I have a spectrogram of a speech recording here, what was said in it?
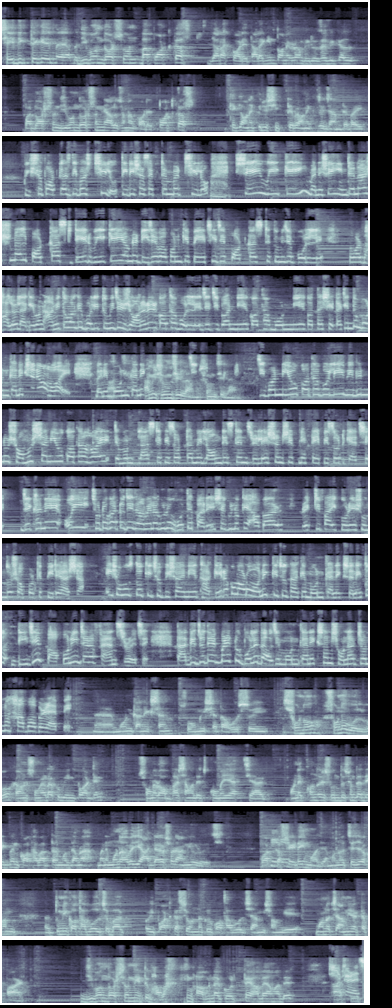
সেই দিক থেকে জীবন দর্শন বা পডকাস্ট যারা করে, তারা কিন্তু অনেক রকম ফিলোসফিক্যাল বা দর্শন, জীবন দর্শন নিয়ে আলোচনা করে। পডকাস্ট থেকে অনেক কিছু শিখতে পাই অনেক কিছু জানতে পাই বিশ্ব পডকাস্ট দিবস ছিল তিরিশে সেপ্টেম্বর ছিল। সেই উইকেই মানে সেই ইন্টারন্যাশনাল পডকাস্ট ডের উইকেই আমরা ডিজে বাপনকে পেয়েছি যে পডকাস্টে তুমি যে বললে তোমার ভালো লাগে। এবং আমি তোমাকে বলি তুমি যে জনারের কথা বললে যে জীবন নিয়ে কথা মন নিয়ে কথা সেটা কিন্তু মন কানেকশনও হয়। মানে মন কানেকশন কানেক্ট আমি শুনছিলাম শুনছিলাম। জীবন নিয়েও কথা বলি, বিভিন্ন সমস্যা নিয়েও কথা হয়। যেমন লাস্ট এপিসোডটা আমি লং ডিস্টেন্স রিলেশনশিপ নিয়ে একটা এপিসোড গেছে, যেখানে ওই ছোটখাটো যে ঝামেলাগুলো হতে পারে, সেগুলোকে আবার রেকটিফাই করে সুন্দর সম্পর্কে ফিরে আসা, এই সমস্ত কিছু বিষয় নিয়ে থাকে। এরকম আরও অনেক কিছু থাকে মন কানেকশনে তো ডিজে বাপনি যারা ফ্যান্স রয়েছে, তাদের যদি একবার একটু বলে দাও যে মন কানেকশন শোনার জন্য হাব হবার অ্যাপে মন কানেকশন সৌমির সাথে অবশ্যই শোনো শোনো বলব, কারণ শোনাটা খুব ইম্পর্টেন্ট শোনার অভ্যাস আমাদের কমে যাচ্ছে আর অনেকক্ষণ ধরে শুনতে শুনতে দেখবেন কথাবার্তার মধ্যে আমরা মানে মনে হবে যে আড্ডার আসরে আমিও রয়েছি। পডকাস্টে এটাই মজা। মনে হচ্ছে যখন তুমি কথা বলছো বা ওই পডকাস্টে অন্য কেউ কথা বলছে আমি সঙ্গে মনে হচ্ছে আমিও একটা পার্ট জীবন দর্শন নিয়ে একটু ভাবা ভাবনা করতে হবে আমাদের।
